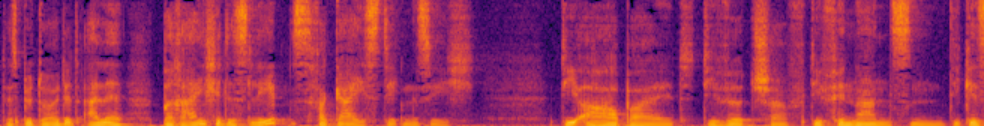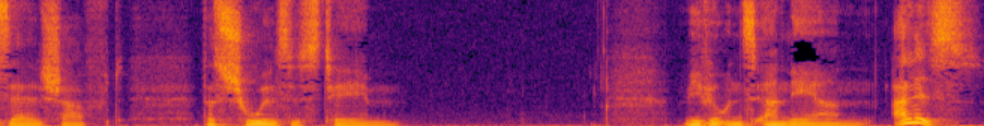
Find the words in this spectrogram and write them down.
das bedeutet, alle Bereiche des Lebens vergeistigen sich. Die Arbeit, die Wirtschaft, die Finanzen, die Gesellschaft, das Schulsystem, wie wir uns ernähren. Alles,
